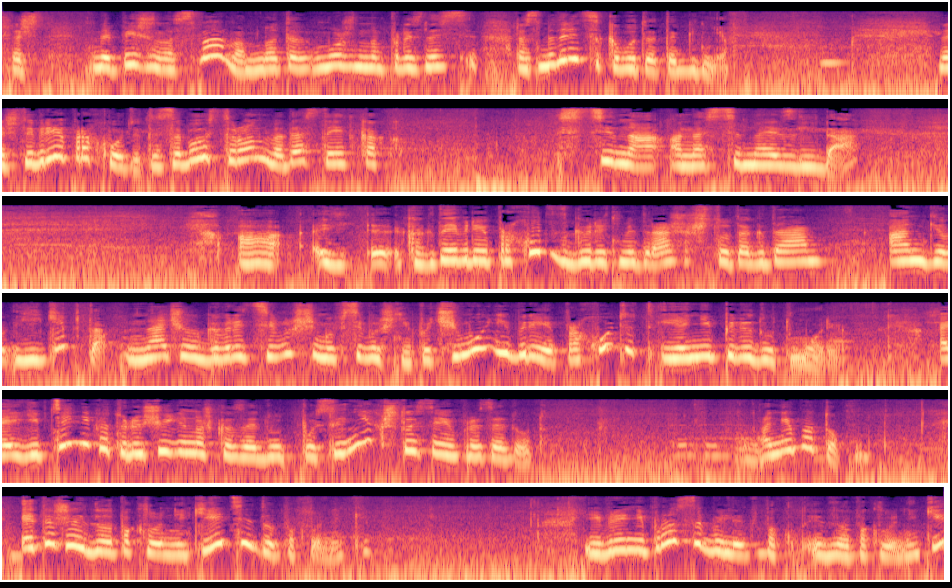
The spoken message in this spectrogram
Значит, написано с вамом, но это можно произносить, рассмотреться, как будто это гнев. Значит, евреи проходят, и с обоих сторон вода стоит как стена, она стена из льда. А, э, когда евреи проходят, говорит Мидраш, что тогда ангел Египта начал говорить Всевышнему Всевышний, почему евреи проходят, и они перейдут море. А египтяне, которые еще немножко зайдут после них, что с ними произойдут? Они потопнут. Это же идолопоклонники, эти идолопоклонники. Евреи не просто были идолопоклонники,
